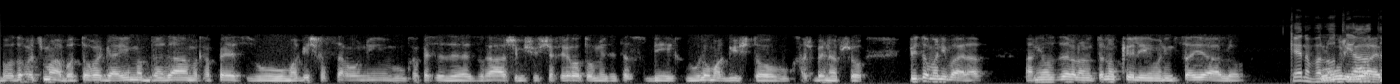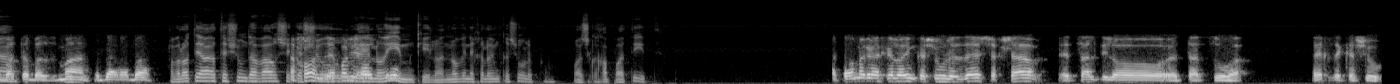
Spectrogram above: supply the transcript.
באותו, תשמע, באותו רגע, אם הבן אדם מחפש והוא מרגיש חסר אונים, והוא מחפש איזה עזרה, שמישהו ישחרר אותו מאיזה תסביך, והוא לא מרגיש טוב, הוא חש בנפשו, פתאום אני בא אליו, אני עוזר לו, נותן לו כלים, אני מסייע לו. כן, אבל לא אמרו לי, וואי, תיארת, באת בזמן, תודה רבה. אבל לא תיארת שום דבר נכון, שקשור להיות. לאלוהים, כאילו, אני לא מבין איך אלוהים קשור לפה, או השגחה פרטית. אתה אומר איך אלוהים קשור לזה שעכשיו הצלתי לו את הצורה. איך זה קשור?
